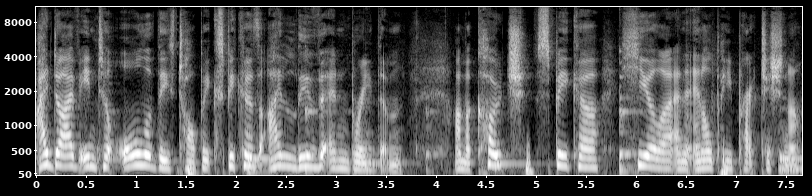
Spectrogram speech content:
I dive into all of these topics because I live and breathe them. I'm a coach, speaker, healer, and NLP practitioner.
